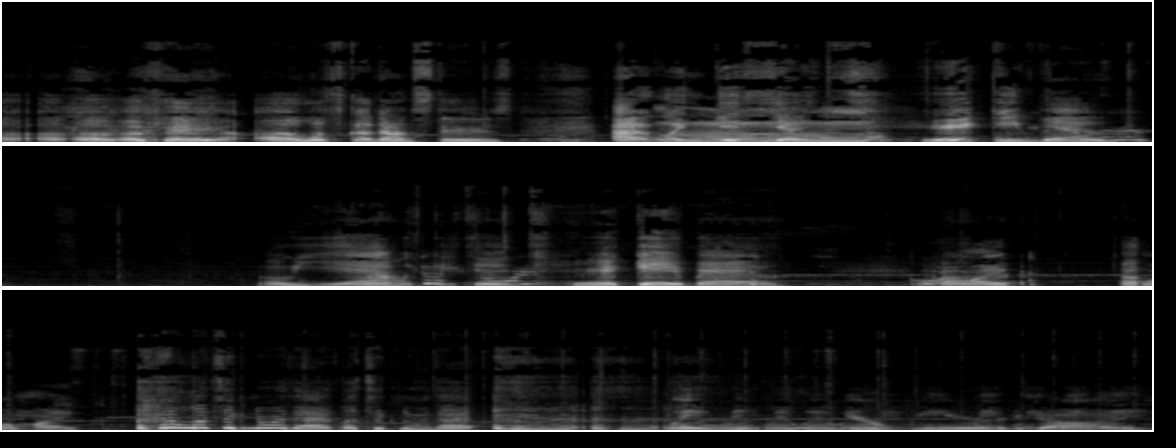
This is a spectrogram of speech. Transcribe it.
Uh, uh, okay, uh, let's go downstairs. I want to get some turkey, bro. Oh yeah, I'm gonna get some turkey, bro. Poor All Mike. Uh, Poor Mike. let's ignore that. Let's ignore that. Wait, wait, wait, wait, wait. You're weird, wait, wait, guys. wait,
